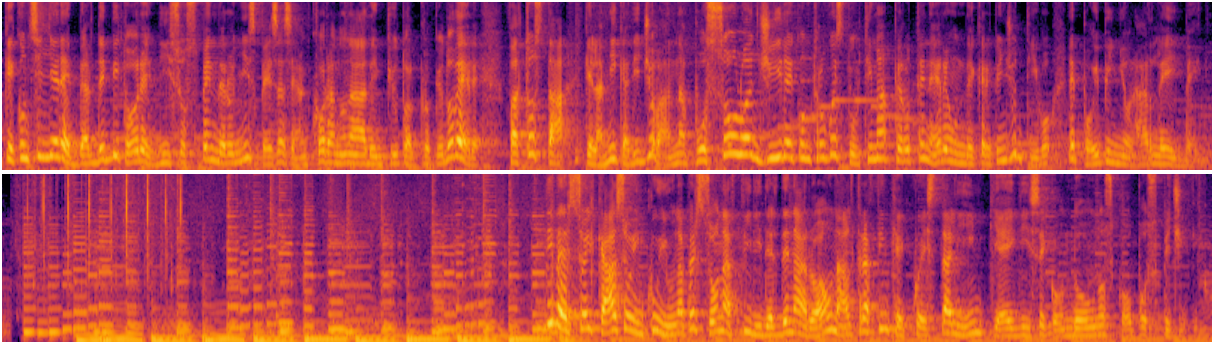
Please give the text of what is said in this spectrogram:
che consiglierebbe al debitore di sospendere ogni spesa se ancora non ha adempiuto al proprio dovere. Fatto sta che l'amica di Giovanna può solo agire contro quest'ultima per ottenere un decreto ingiuntivo e poi pignorarle i beni. Diverso è il caso in cui una persona affidi del denaro a un'altra affinché questa li impieghi secondo uno scopo specifico.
